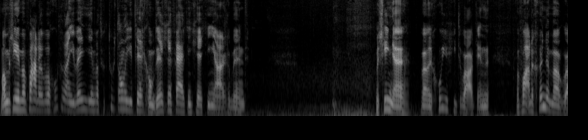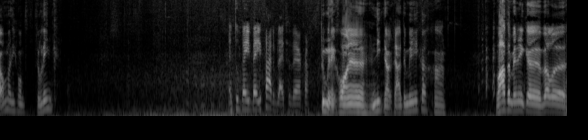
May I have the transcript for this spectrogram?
Maar misschien heeft mijn vader wel goed gedaan. Je weet niet in wat voor toestanden je terechtkomt hè, als je 15, 16-jarige bent. Misschien eh, wel een goede situatie. En, mijn vader gunde me ook wel, maar die vond het te link. En toen ben je bij je vader blijven werken. Toen ben ik gewoon eh, niet naar Zuid-Amerika gegaan. Later ben ik eh, wel, eh,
